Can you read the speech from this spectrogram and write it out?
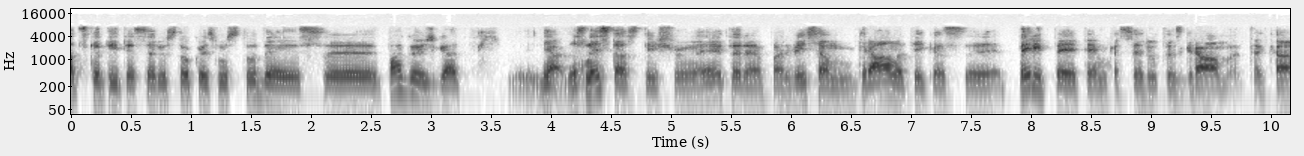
atskatīties arī uz to, ko esmu studējis e, pagājuši gadu, jā, es nestāstīšu ēterē par visam grāmatikas peripētiem, kas ir Rūtas grāmata, kā,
